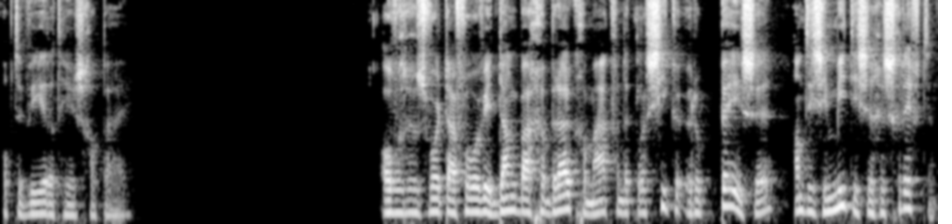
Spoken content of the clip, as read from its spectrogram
op de wereldheerschappij. Overigens wordt daarvoor weer dankbaar gebruik gemaakt van de klassieke Europese antisemitische geschriften,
